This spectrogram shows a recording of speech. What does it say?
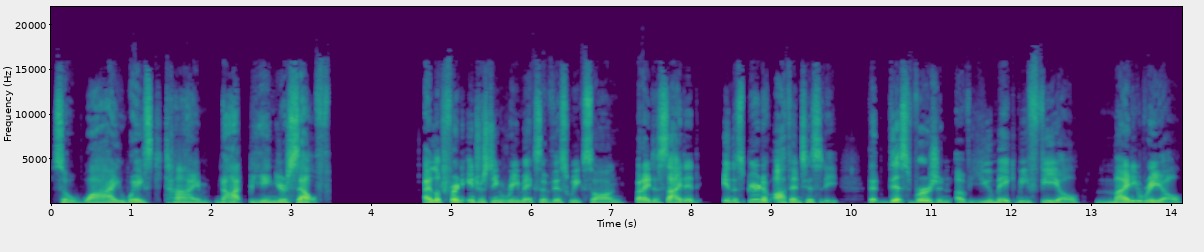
So why waste time not being yourself? I looked for an interesting remix of this week's song, but I decided, in the spirit of authenticity, that this version of You Make Me Feel Mighty Real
